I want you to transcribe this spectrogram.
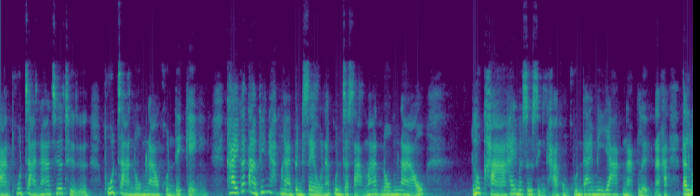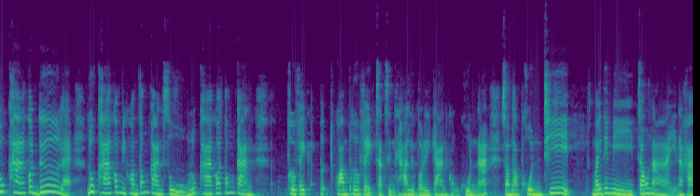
การพูดจาน่าเชื่อถือ พูดจาโน้มน้าวคนได้เก่ง ใครก็ตามที่ทำงานเป็นเซลล์นะ คุณจะสามารถโน้มน้าวลูกค้าให้มาซื้อสินค้าของคุณได้ไม่ยากนักเลยนะคะ แต่ลูกค้าก็ดื้อแหละ ลูกค้าก็มีความต้องการสูง ลูกค้าก็ต้องการ perfect ความเพอร์เฟกจากสินค้าหรือบริการของคุณนะสำหรับคนที่ไม่ได้มีเจ้านายนะคะ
